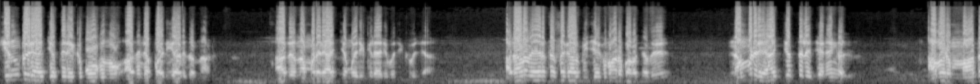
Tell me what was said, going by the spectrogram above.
ഹിന്ദു രാജ്യത്തിലേക്ക് പോകുന്നു അതിന്റെ പടിയാണിതെന്നാണ്. അത് നമ്മുടെ രാജ്യം ഒരിക്കലും അനുവദിക്കില്ല അതാണ് നേരത്തെ സഖാവ് വിജയകുമാർ പറഞ്ഞത്. നമ്മുടെ രാജ്യത്തിലെ ജനങ്ങൾ അവർ മത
